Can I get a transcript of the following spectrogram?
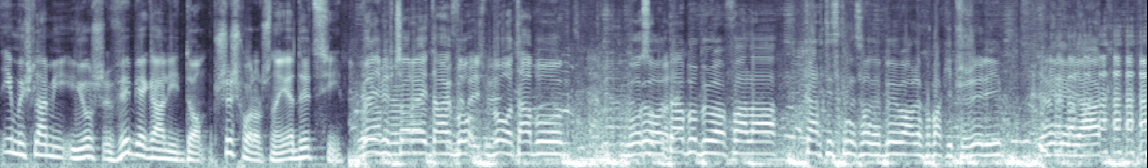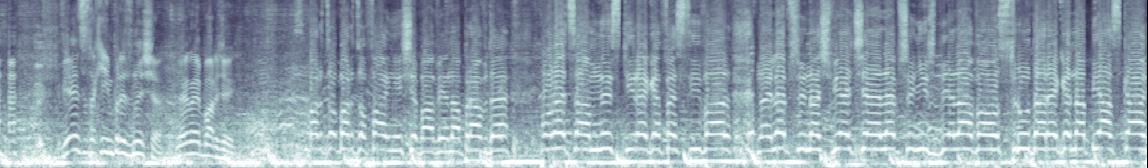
i myślami już wybiegali do przyszłorocznej edycji. Byliśmy wczoraj, tak, było, było tabu, było Było super. tabu, była fala, karty skręcone były, ale chłopaki przeżyli. Nie wiem jak. Więcej takiej imprezy Nysie, jak najbardziej. Bardzo, bardzo fajnie się bawię, naprawdę. Polecam Nyski Reggae Festiwal. Najlepszy na świecie, lepszy niż Bielawa, Ostruda, Reggae na Piaskach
